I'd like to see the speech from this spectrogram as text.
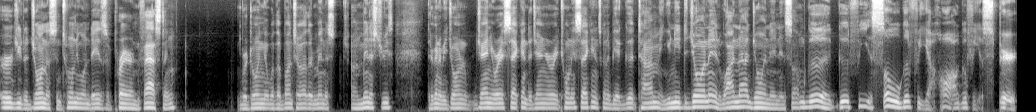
urge you to join us in 21 days of prayer and fasting. We're doing it with a bunch of other uh, ministries. They're going to be joined January 2nd to January 22nd. It's going to be a good time, and you need to join in. Why not join in? It's something good, good for your soul, good for your heart, good for your spirit.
